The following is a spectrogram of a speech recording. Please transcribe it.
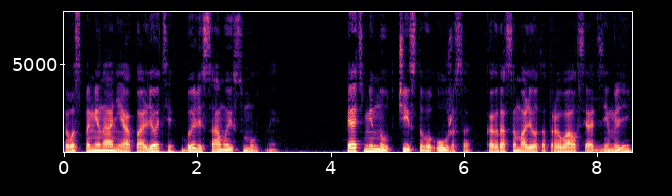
Воспоминания о полете были самые смутные. Пять минут чистого ужаса, когда самолет отрывался от земли,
